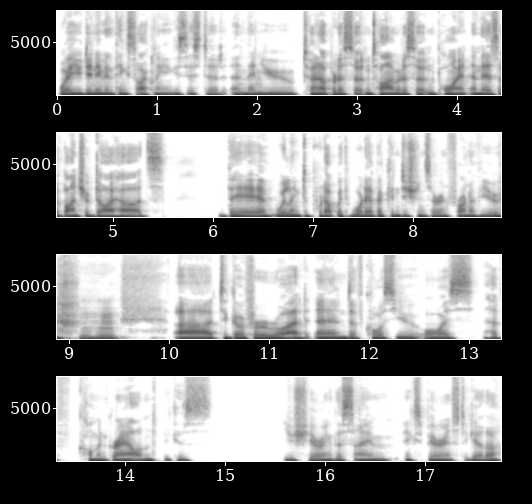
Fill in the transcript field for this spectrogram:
where you didn't even think cycling existed. And then Mhm. you turn up at a certain time at a certain point, and there's a bunch of diehards there willing to put up with whatever conditions are in front of you Mm-hmm. uh, to go for a ride. And of course, you always have common ground because you're sharing the same experience together.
